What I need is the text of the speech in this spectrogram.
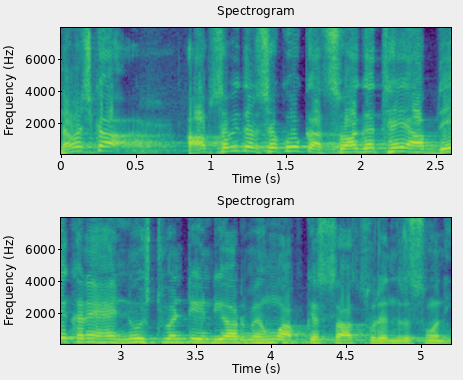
नमस्कार, आप सभी दर्शकों का स्वागत है। आप देख रहे हैं न्यूज़ 20 इंडिया और मैं हूँ आपके साथ सुरेंद्र सोनी।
